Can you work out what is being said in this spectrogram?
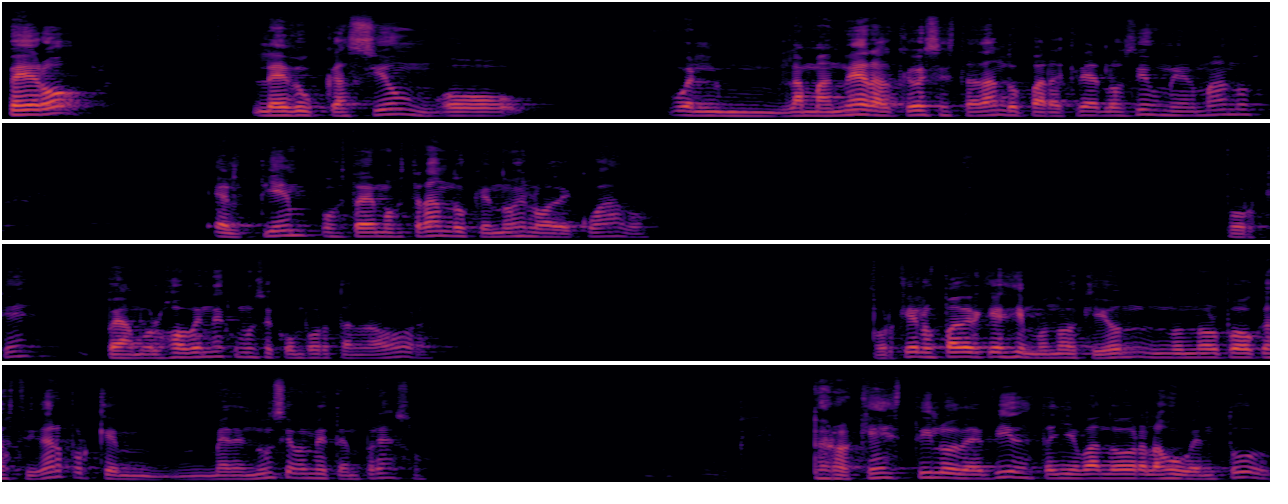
Pero la educación o, la manera que hoy se está dando para criar los hijos, mis hermanos, el tiempo está demostrando que no es lo adecuado. ¿Por qué? Veamos los jóvenes cómo se comportan ahora. ¿Por qué los padres que decimos, no, que yo no, lo puedo castigar porque me denuncia y me meten preso? Pero ¿qué estilo de vida está llevando ahora la juventud?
